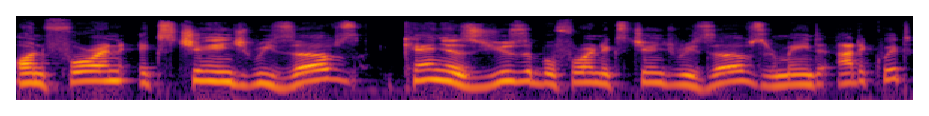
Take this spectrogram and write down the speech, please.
On foreign exchange reserves, Kenya's usable foreign exchange reserves remained adequate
